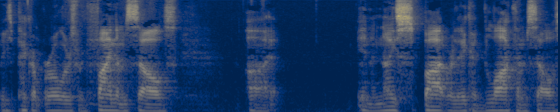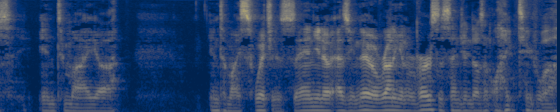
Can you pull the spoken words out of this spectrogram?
these pickup rollers would find themselves uh, in a nice spot where they could lock themselves into my uh, into my switches. And you know, as you know, running in reverse, this engine doesn't like to uh,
